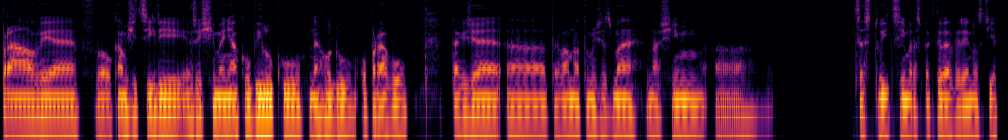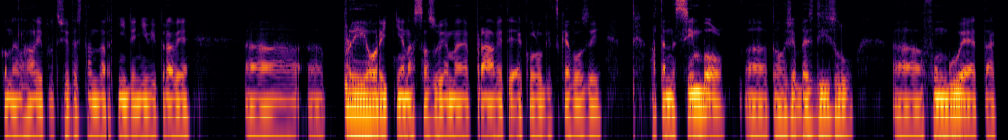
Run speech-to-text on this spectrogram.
právě v okamžicích, kdy řešíme nějakou výluku, nehodu, opravu. Takže eh, trvám na tom, že jsme naším cestujícím, respektive veřejnosti jako nelhali, protože ve standardní denní výpravě prioritně nasazujeme právě ty ekologické vozy. A ten symbol uh, toho, že bez dýzlu funguje, tak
